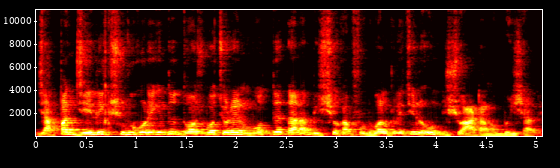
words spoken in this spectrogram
জাপান যে লিগ শুরু করে কিন্তু দশ বছরের মধ্যে তারা বিশ্বকাপ ফুটবল খেলেছিল উনিশশো আটানব্বই সালে।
